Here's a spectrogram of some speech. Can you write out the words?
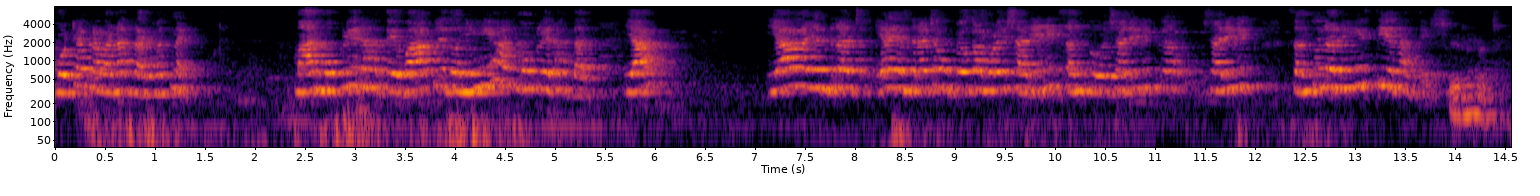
मोठ्या प्रमाणात जाणवत नाही. मान मोकळी राहते व आपले दोन्हीही हात मोकळे राहतात. या या यंत्राच्या या यंत्राच्या उपयोगामुळे शारीरिक संतु शारीरिक शारीरिक संतुलनही स्थिर राहते. शरीराचे.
